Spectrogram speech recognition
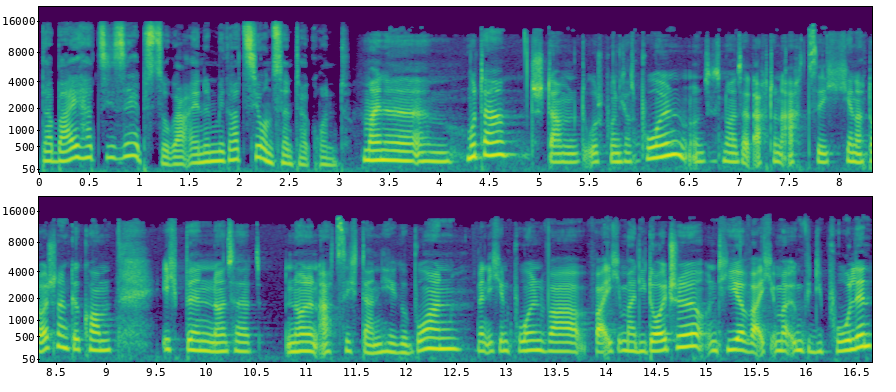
Dabei hat sie selbst sogar einen Migrationshintergrund. Meine ähm, Mutter stammt ursprünglich aus Polen und ist 1988 hier nach Deutschland gekommen. Ich bin 1989 dann hier geboren. Wenn ich in Polen war, war ich immer die Deutsche und hier war ich immer irgendwie die Polin.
